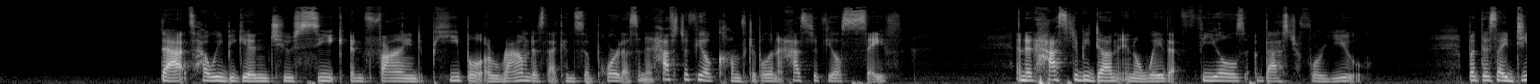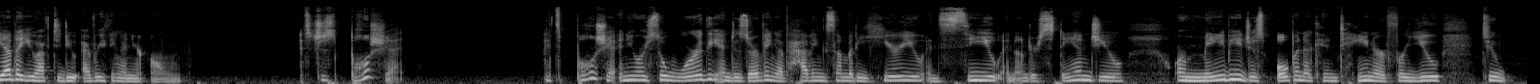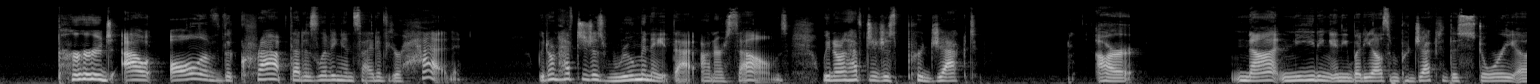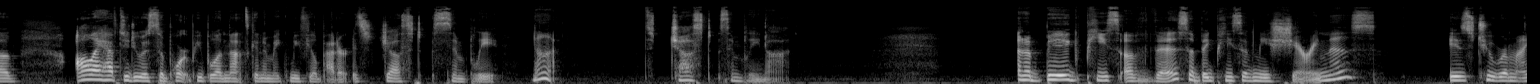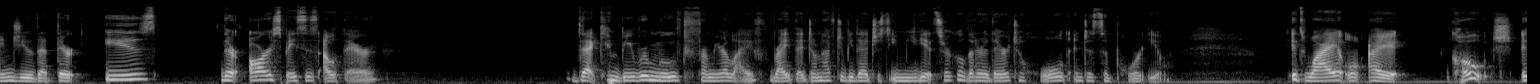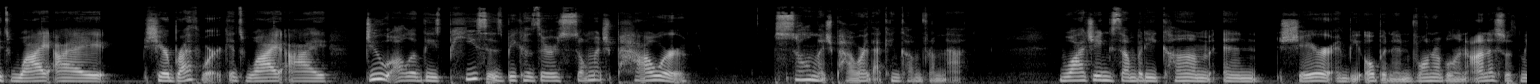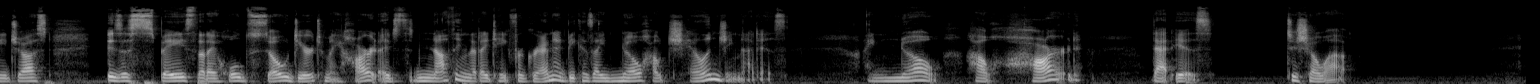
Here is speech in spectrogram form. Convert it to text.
That's how we begin to seek and find people around us that can support us. And it has to feel comfortable and it has to feel safe. And it has to be done in a way that feels best for you. But this idea that you have to do everything on your own, it's just bullshit. It's bullshit. And you are so worthy and deserving of having somebody hear you and see you and understand you, or maybe just open a container for you to purge out all of the crap that is living inside of your head. We don't have to just ruminate that on ourselves. We don't have to just project our not needing anybody else and project the story of, all I have to do is support people and that's going to make me feel better. It's just simply not. It's just simply not. And a big piece of this, a big piece of me sharing this is to remind you that there is there are spaces out there that can be removed from your life, right? That don't have to be that just immediate circle that are there to hold and to support you. It's why I coach. It's why I share breath work. It's why I do all of these pieces because there's so much power, so much power that can come from that. Watching somebody come and share and be open and vulnerable and honest with me just is a space that I hold so dear to my heart. It's nothing that I take for granted because I know how challenging that is. I know how hard that is to show up.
